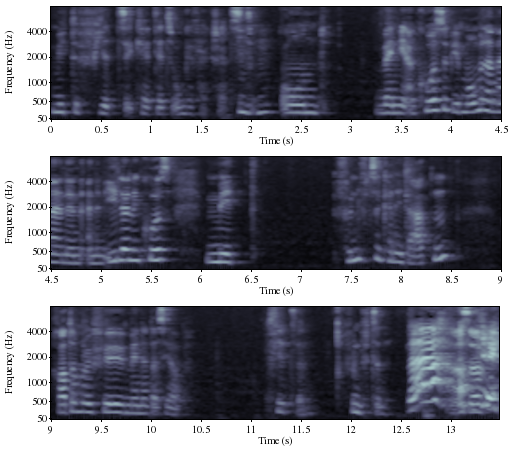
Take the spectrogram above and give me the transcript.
Mitte 40, hätte ich jetzt ungefähr geschätzt. Mhm. Und wenn ich einen Kurs habe, ich habe momentan einen, einen E-Learning-Kurs mit 15 Kandidaten. Rat einmal, wie viele Männer das ich habe. 14. 15. Ah, also okay.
